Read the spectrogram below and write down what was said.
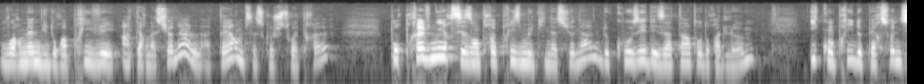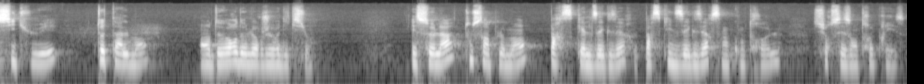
voire même du droit privé international à terme, c'est ce que je souhaiterais, pour prévenir ces entreprises multinationales de causer des atteintes aux droits de l'homme, y compris de personnes situées totalement en dehors de leur juridiction. Et cela tout simplement parce qu'ils exercent, exercent un contrôle sur ces entreprises.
